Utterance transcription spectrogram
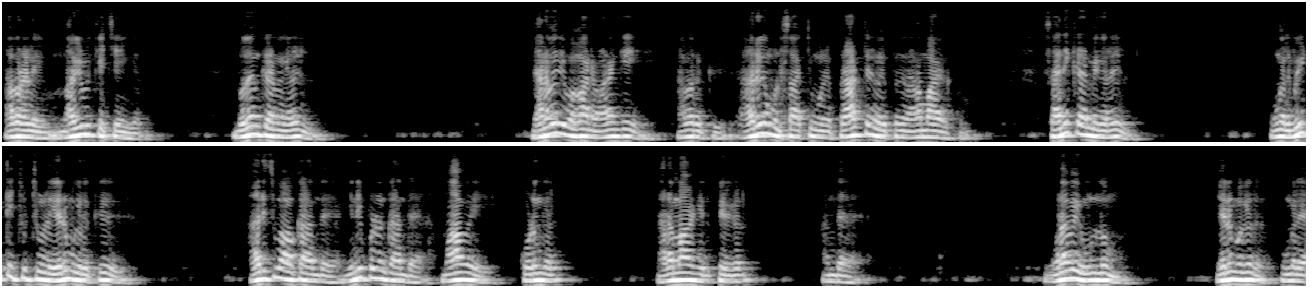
அவர்களை மகிழ்விக்கச் செய்யுங்கள். புதன்கிழமைகளில் கணபதி பகவானை வணங்கி அவருக்கு அருகமுள் சாத்தி உங்களை பிரார்த்தனை வைப்பது நலமாக இருக்கும். சனிக்கிழமைகளில் உங்கள் வீட்டைச் சுற்றியுள்ள எறும்புகளுக்கு அரிசி மாவு கலந்த இனிப்புடன் கலந்த மாவை கொடுங்கள். நலமாக இருப்பீர்கள். அந்த உணவை உண்ணும் எறும்புகள் உங்களை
